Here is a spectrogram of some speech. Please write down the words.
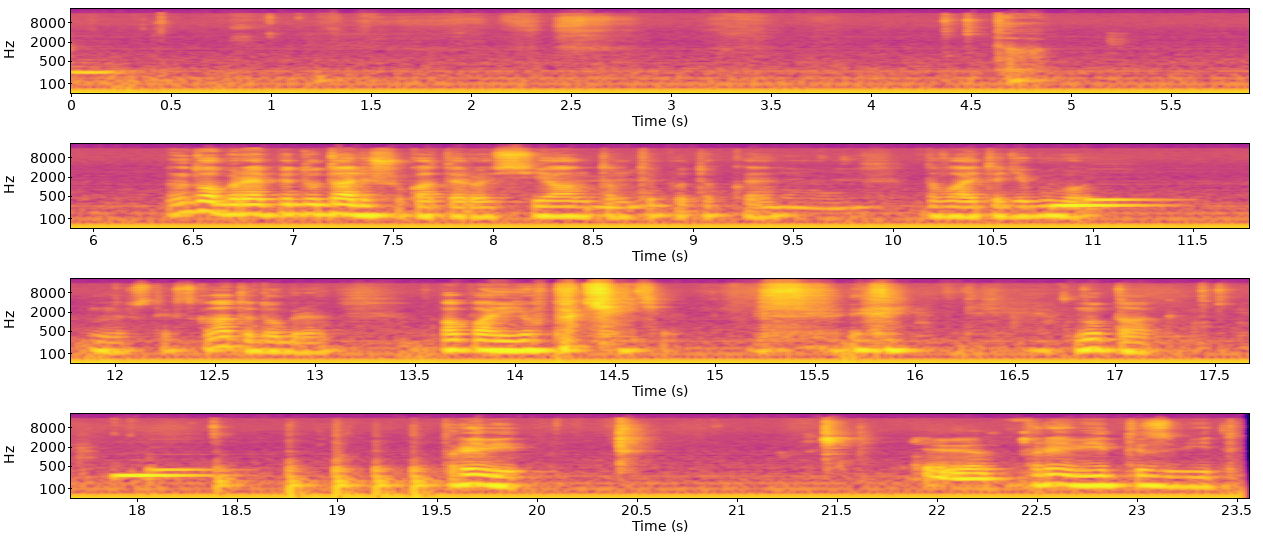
М. Так. Ну добре, я піду далі шукати росіян, там, типу таке. Давай. Давай тоді було. Не встиг сказати добре. Папа її в пакеті. ну так. Привіт. Привет, Привіт, ти звідки?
